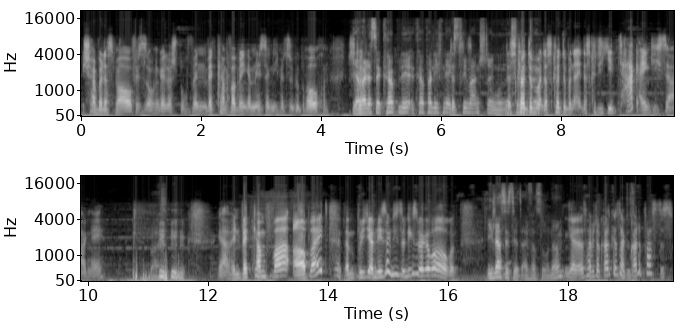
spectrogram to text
Ich schreibe das mal auf, das ist auch ein geiler Spruch. Wenn ein Wettkampf war, bin ich am nächsten Tag nicht mehr zu gebrauchen. Das ja, weil das ja körperlich, körperlich eine das, extreme Anstrengung das ist. Könnte man, äh, das könnte man, das könnte ich jeden Tag eigentlich sagen, ey. Was? ja, wenn Wettkampf war, Arbeit, dann bin ich am nächsten Tag nicht so nichts mehr gebrauchen. Ich lasse es jetzt einfach so, ne? Ja, das habe ich doch gerade gesagt, gerade passt es.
